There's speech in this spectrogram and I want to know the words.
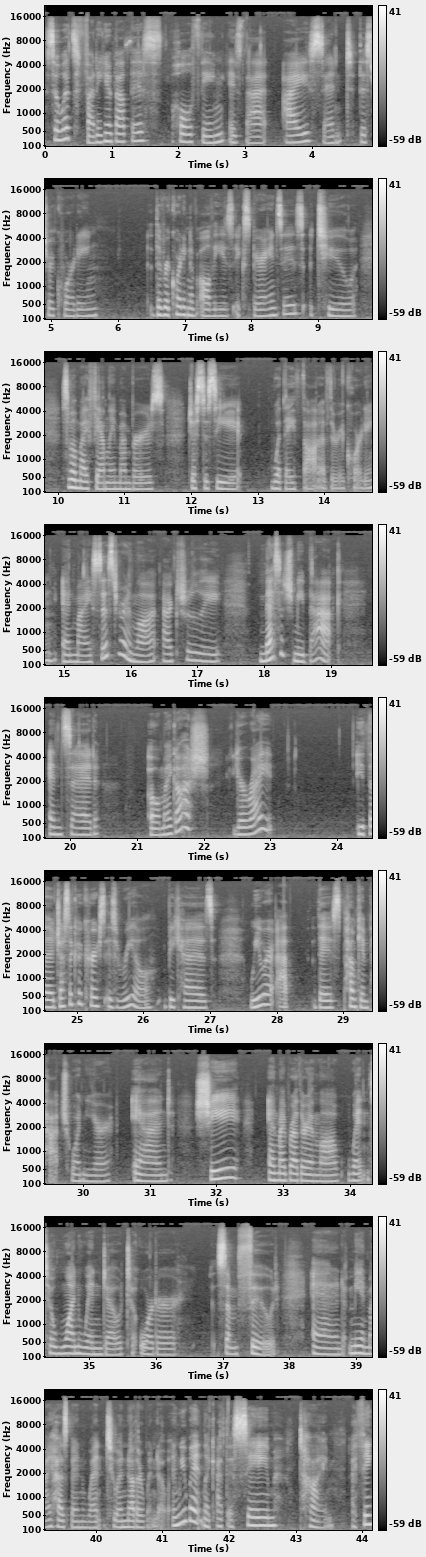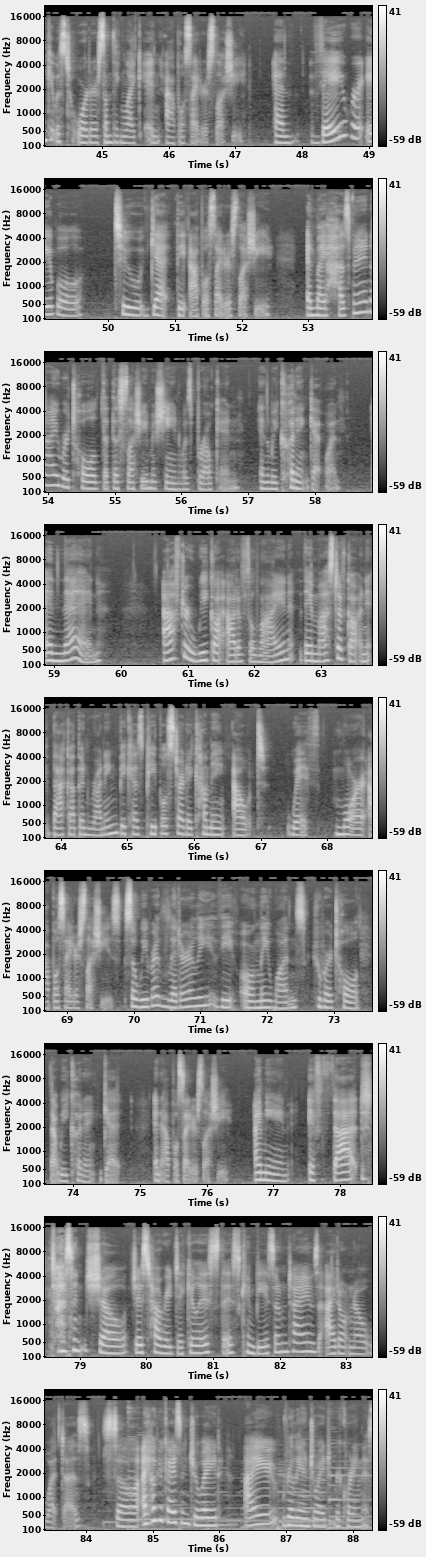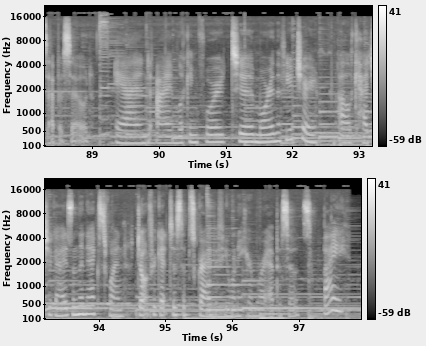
So, what's funny about this whole thing is that I sent this recording, the recording of all these experiences, to some of my family members just to see what they thought of the recording. And my sister in law actually messaged me back and said, Oh my gosh, you're right. the Jessica curse is real because we were at this pumpkin patch one year and she and my brother in law went to one window to order some food and me and my husband went to another window and we went like at the same time i think it was to order something like an apple cider slushy and they were able to get the apple cider slushy and my husband and i were told that the slushy machine was broken and we couldn't get one and then after we got out of the line, they must have gotten it back up and running because people started coming out with more apple cider slushies. So we were literally the only ones who were told that we couldn't get an apple cider slushie. I mean, if that doesn't show just how ridiculous this can be sometimes, I don't know what does. So I hope you guys enjoyed. I really enjoyed recording this episode, and I'm looking forward to more in the future. I'll catch you guys in the next one. Don't forget to subscribe if you want to hear more episodes. Bye!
